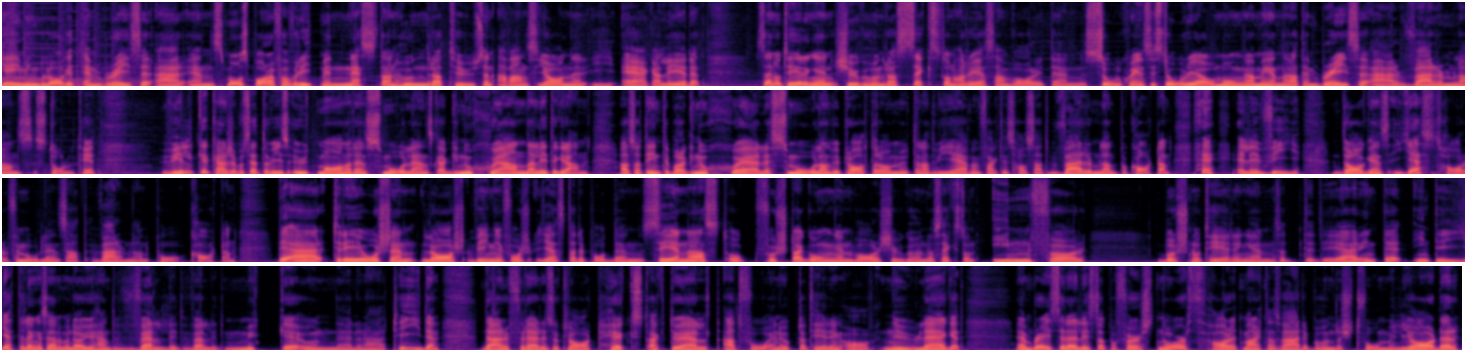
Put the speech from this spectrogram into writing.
Gamingbolaget Embracer är en småspararfavorit med nästan 100 000 avansianer i ägarledet. Sen noteringen 2016 har resan varit en solskenshistoria och många menar att Embracer är Värmlands stolthet. Vilket kanske på sätt och vis utmanar den småländska Gnosjöandan lite grann. Alltså att det inte bara är Gnosjö eller Småland vi pratar om utan att vi även faktiskt har satt Värmland på kartan. eller vi. Dagens gäst har förmodligen satt Värmland på kartan. Det är tre år sedan Lars Wingefors gästade podden senast och första gången var 2016 inför börsnoteringen. Så det, det, är inte, inte jättelänge sedan men det har ju hänt väldigt, väldigt mycket under den här tiden. Därför är det såklart högst aktuellt att få en uppdatering av nuläget. Embracer är listat på First North, har ett marknadsvärde på 122 miljarder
